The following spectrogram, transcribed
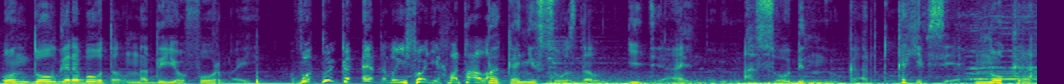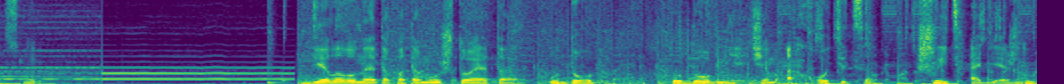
Он долго работал над ее формой, Вот только этого еще не хватало. пока не создал идеальную, особенную карту, как и все, но красную. Делал он это потому, что это удобно. Удобнее, чем охотиться, шить одежду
